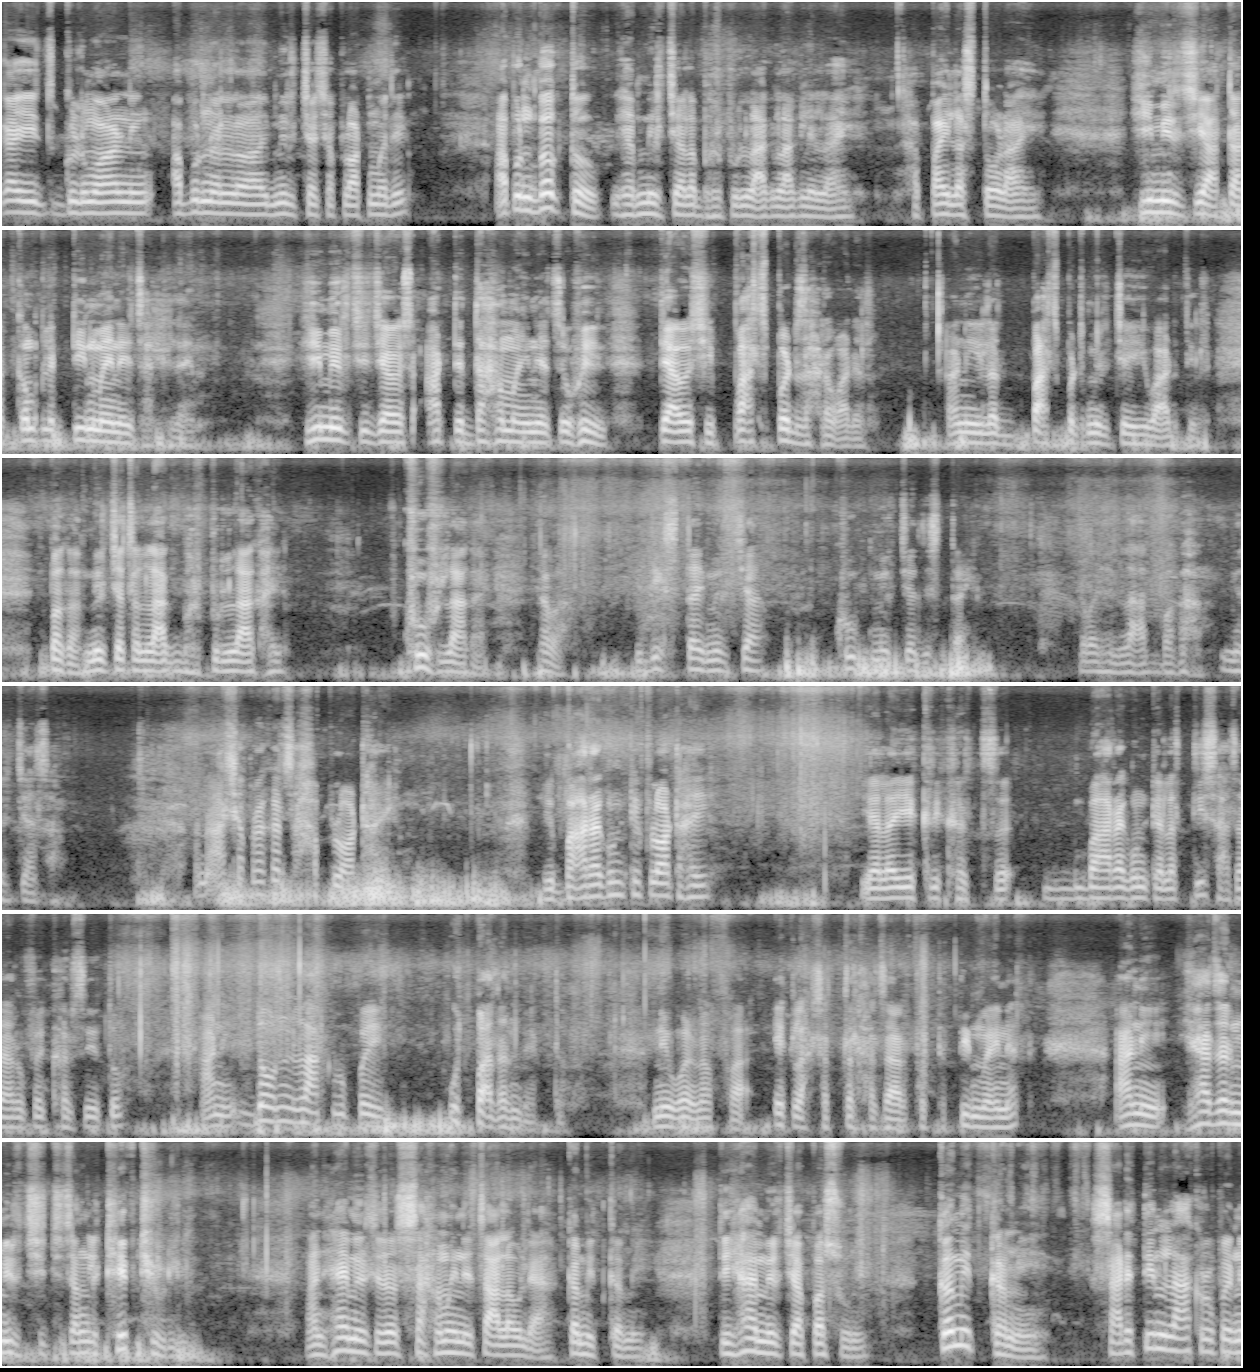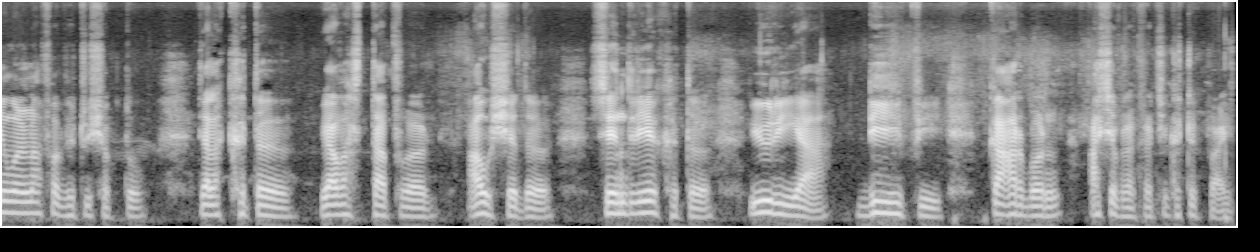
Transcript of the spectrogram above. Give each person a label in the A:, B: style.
A: Guys good morning. आपण मिरच्याच्या प्लॉटमध्ये. आपण बघतो ह्या मिरच्याला भरपूर लाग लागलेला आहे. हा पहिलाच तोड आहे. ही मिरची आता कंप्लीट तीन महिने झालेली आहे. ही मिरची ज्यावेळेस आठ ते दहा महिन्याचं होईल त्यावेळेस ही पाचपट झाड वाढेल आणि हिला पाचपट मिरच्याही वाढतील. बघा मिरच्याचा लाग भरपूर लाग आहे. खूप लाग आहे. तेव्हा हे दिसत आहे मिरच्या. खूप मिरच्या दिसत आहे तेव्हा हे लाग बघा मिरच्याचा. आणि अशा प्रकारचा हा प्लॉट आहे. हे बारा गुंठे प्लॉट आहे. याला एकरी खर्च बारा गुंठ्याला तीस हजार रुपये खर्च येतो आणि दोन लाख रुपये उत्पादन भेटतं. निव्वळ नफा एक लाख सत्तर हजार फक्त तीन महिन्यात. आणि ह्या जर मिरचीची चांगली ठेप ठेवली आणि ह्या मिरच्या जर सहा महिने चालवल्या कमीत कमी तर ह्या मिरच्यापासून कमीत कमी साडेतीन लाख रुपये निव्वळ नफा भेटू शकतो. त्याला खतं व्यवस्थापन औषधं सेंद्रिय खतं urea D E P carbon अशा प्रकारचे घटक पाहिजे.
